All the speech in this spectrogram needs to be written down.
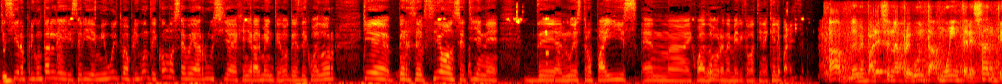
Quisiera preguntarle, sería mi última pregunta, ¿y cómo se ve a Rusia generalmente, ¿no? Desde Ecuador, ¿qué percepción se tiene de nuestro país en uh, Ecuador, en América Latina? ¿Qué le parece? Ah, me parece una pregunta muy interesante.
